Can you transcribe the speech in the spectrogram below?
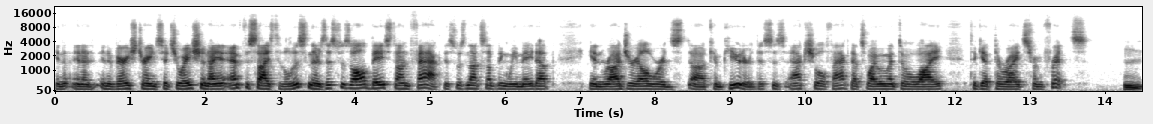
in, in, a, in a very strange situation. I emphasize to the listeners this was all based on fact. This was not something we made up in Roger Elwood's uh, computer. This is actual fact. That's why we went to Hawaii to get the rights from Fritz. Mm.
